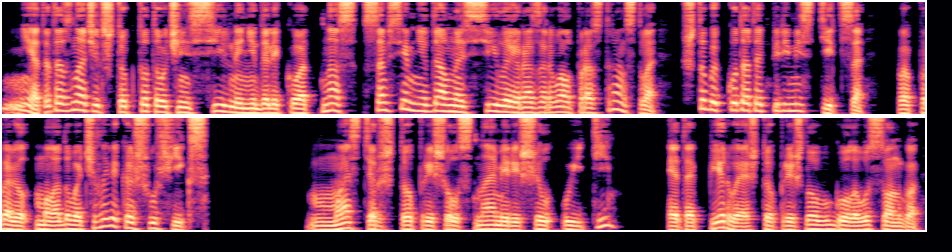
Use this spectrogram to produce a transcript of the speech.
Нет, это значит, что кто-то очень сильный недалеко от нас совсем недавно силой разорвал пространство, чтобы куда-то переместиться, поправил молодого человека Шуфикс. Мастер, что пришел с нами, решил уйти? Это первое, что пришло в голову Сонгу.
